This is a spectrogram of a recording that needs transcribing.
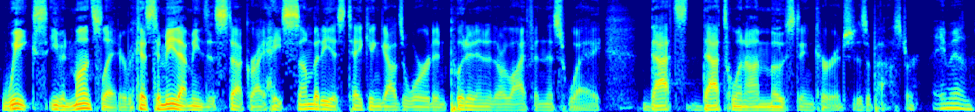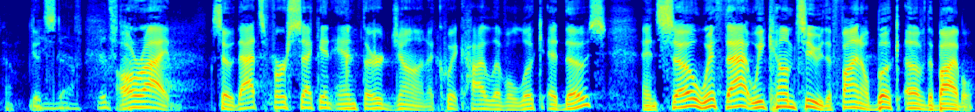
weeks, even months later, because to me that means it's stuck. Right? Hey, somebody has taken God's word and put it into their life in this way. That's that's when I'm most encouraged as a pastor. Amen. So, good, Amen. Stuff. good stuff. All right. So that's first, second, and third John. A quick high level look at those. And so with that, we come to the final book of the Bible.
